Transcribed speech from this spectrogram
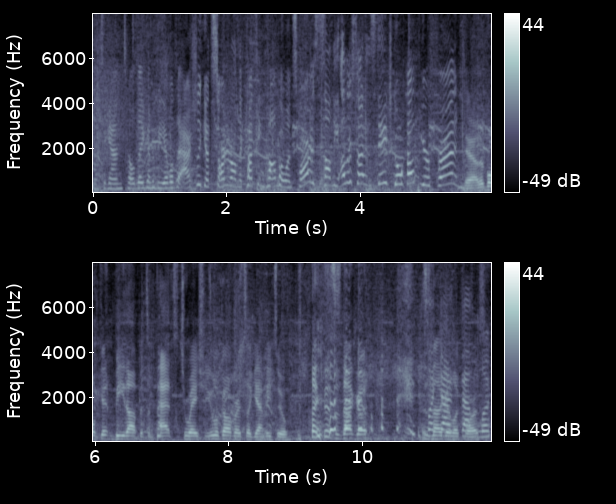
Once again, Tilde going to be able to actually get started on the cutscene combo, and Suarez is on the other side of the stage. Go help your friend. yeah, they're both getting beat up. It's a bad situation. You look over, it's like, yeah, me too. like this is not good. It's like that, look that look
